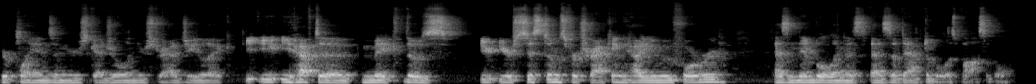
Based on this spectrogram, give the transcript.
your plans and your schedule and your strategy. Like you, you have to make those your, your systems for tracking how you move forward as nimble and as, as adaptable as possible.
